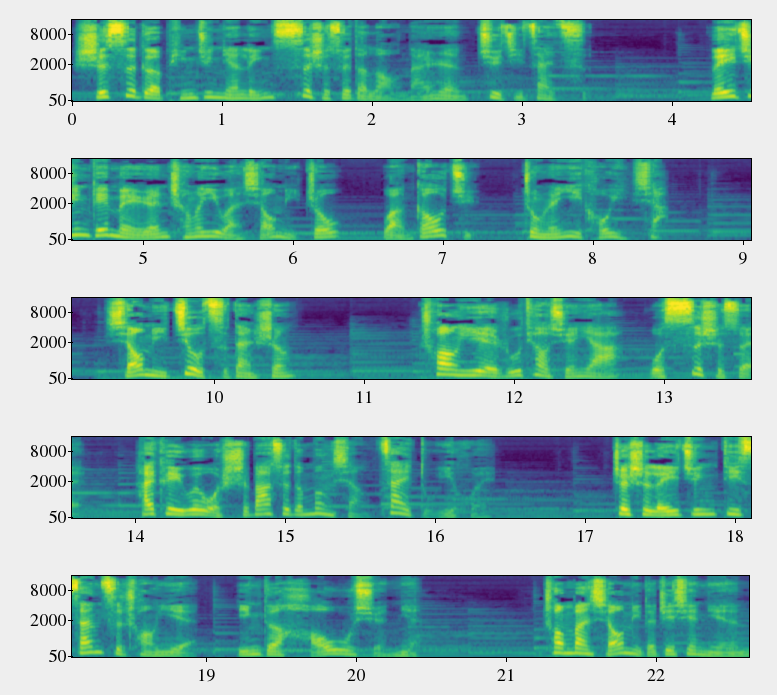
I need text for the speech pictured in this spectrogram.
十四个平均年龄四十岁的老男人聚集在此，雷军给每人盛了一碗小米粥，碗高举，众人一口饮下，小米就此诞生。创业如跳悬崖，我四十岁还可以为我十八岁的梦想再赌一回。这是雷军第三次创业。赢得毫无悬念。创办小米的这些年，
